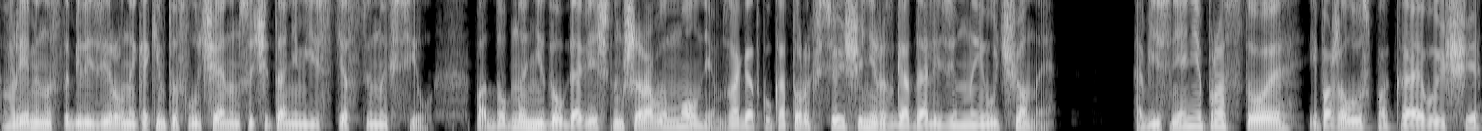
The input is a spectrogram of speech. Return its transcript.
временно стабилизированные каким-то случайным сочетанием естественных сил, подобно недолговечным шаровым молниям, загадку которых все еще не разгадали земные ученые. Объяснение простое и, пожалуй, успокаивающее,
